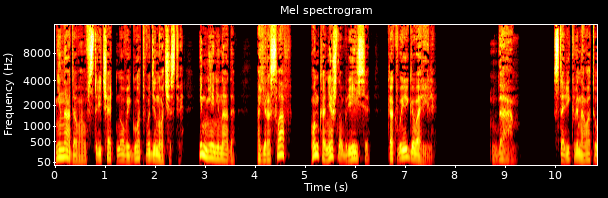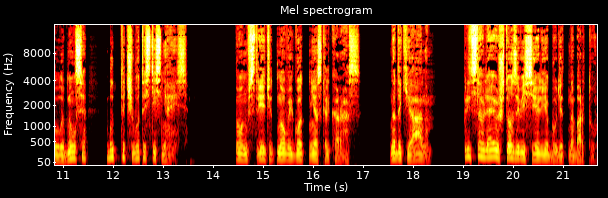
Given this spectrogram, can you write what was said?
Не надо вам встречать Новый год в одиночестве, и мне не надо. А Ярослав, он, конечно, в рейсе, как вы и говорили». «Да». Старик виновато улыбнулся, будто чего-то стесняясь. «Он встретит Новый год несколько раз» над океаном. Представляю, что за веселье будет на борту.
